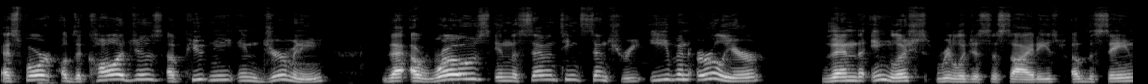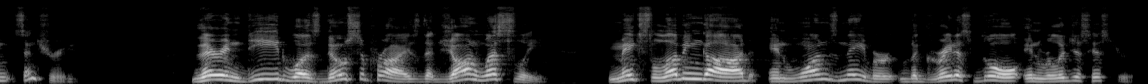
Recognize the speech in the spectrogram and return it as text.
As for the colleges of Putney in Germany that arose in the 17th century, even earlier than the English religious societies of the same century. There indeed was no surprise that John Wesley makes loving God and one's neighbor the greatest goal in religious history.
